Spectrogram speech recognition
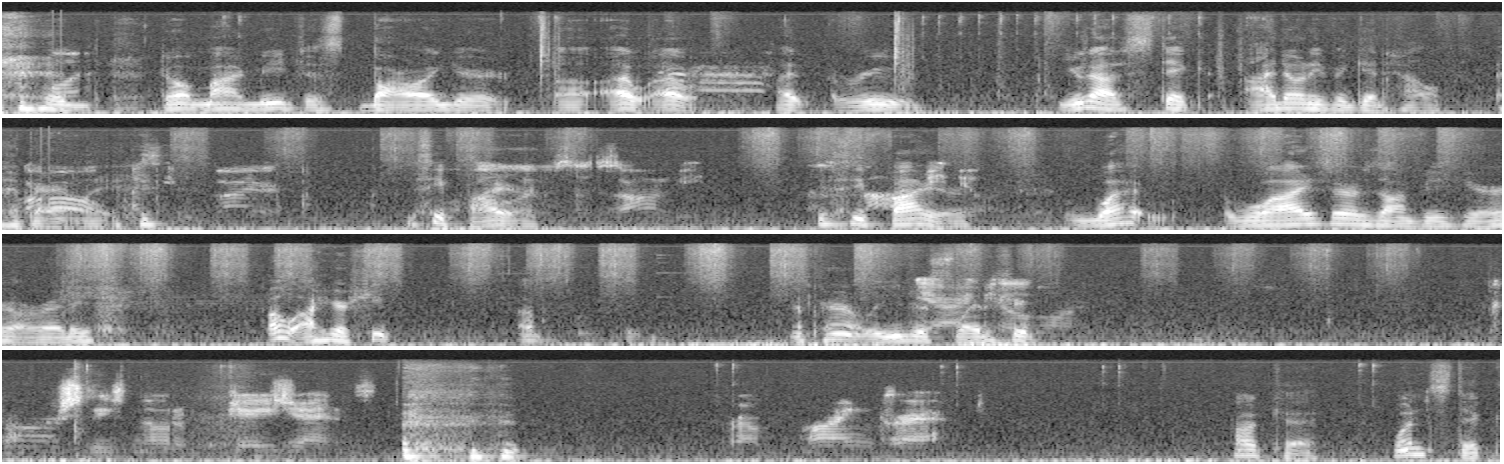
Don't mind me just borrowing your. Uh, oh, oh, I, rude. You got a stick. I don't even get health. Apparently, Oh, see fire. you see Oh, fire. it was a zombie. You see fire. doing? What? Why is there a zombie here already? Oh, I hear sheep. Oh. Apparently, you just yeah, a sheep. one. Gosh, these notifications from Minecraft. okay, one stick.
